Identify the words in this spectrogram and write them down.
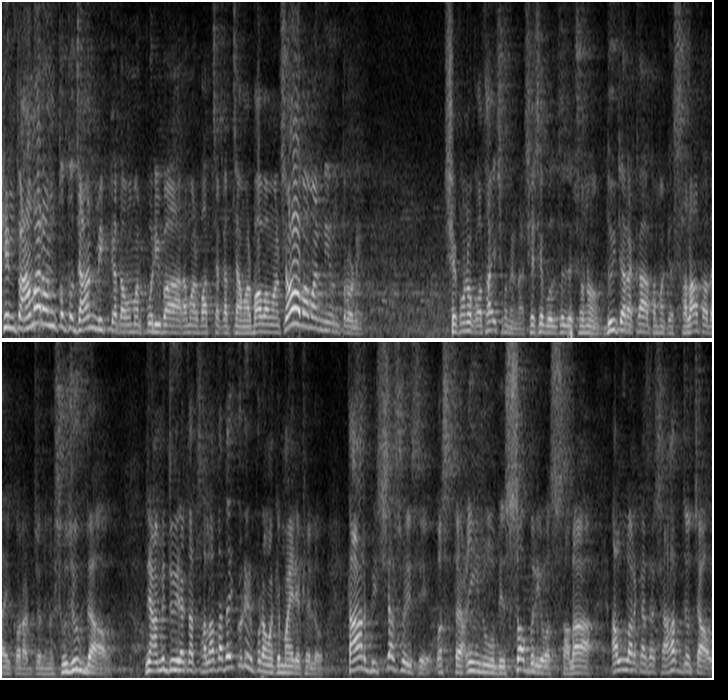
কিন্তু আমার অন্তত যান ভিক্ষা দাও, আমার পরিবার, আমার বাচ্চা কাচ্চা, আমার বাবা মা, সব আমার নিয়ন্ত্রণে। সে কোনো কথাই শোনে না। শেষে বলছে যে, শোনো দুইটা রাকাত আমাকে সালাত আদায় করার জন্য সুযোগ দাও। যে আমি দুই রাকাত সালাত আদায় করি, এরপর আমাকে মাইরে ফেলো। তার বিশ্বাস হয়েছে ওয়াসসালা। আল্লাহর কাছে সাহায্য চাও,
